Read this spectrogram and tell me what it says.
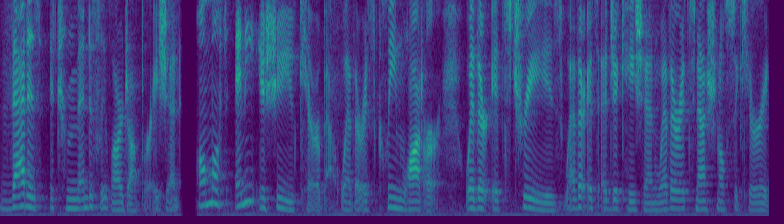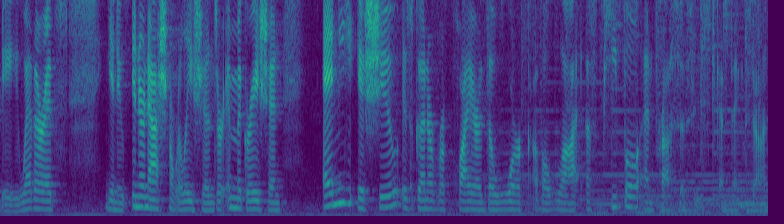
that is a tremendously large operation. Almost any issue you care about, whether it's clean water, whether it's trees, whether it's education, whether it's national security, whether it's, you know, international relations or immigration, any issue is going to require the work of a lot of people and processes to get things done.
